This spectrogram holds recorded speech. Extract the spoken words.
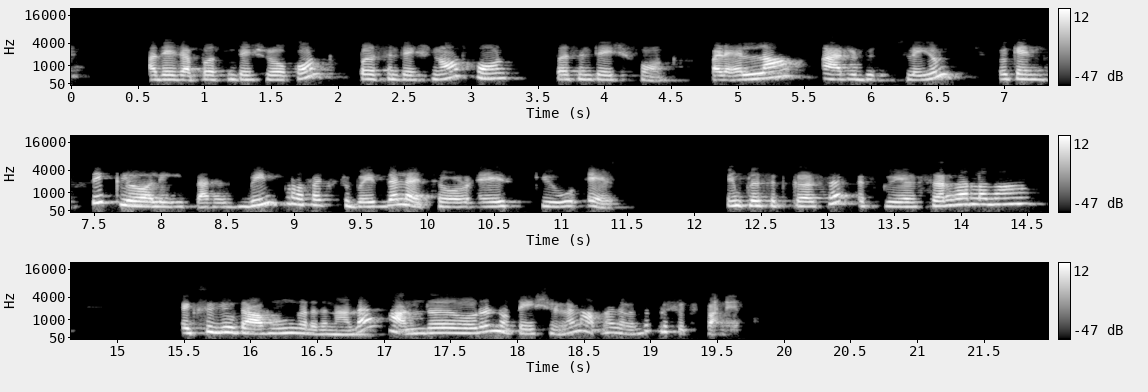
அதே தான் percentage row count percentage not found percentage found but எல்லா ஆட்ரிபியூட்ஸ்லையும் you can see clearly that is being prefixed with the letter SQL. Implicit cursor SQL serverல தான் execute ஆகுங்கிறதுனால அந்த ஒரு நொட்டேஷன்ல நாம அதை வந்து ப்ரிஃபிக்ஸ் பண்ணிருக்கோம்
